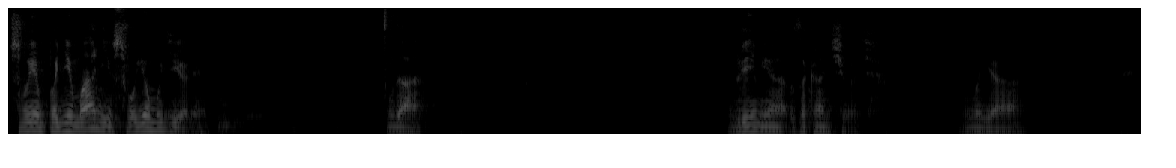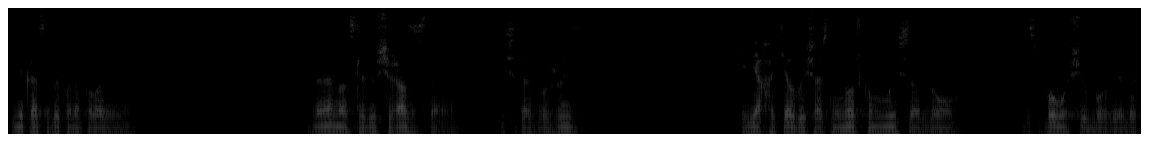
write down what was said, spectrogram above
в своем понимании, в своем уделе. Да. Время заканчивать. Но я, мне кажется, только наполовине. Наверное, на следующий раз оставим, если так Бог жизнь. И я хотел бы сейчас немножко мысль одну с помощью Божией так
